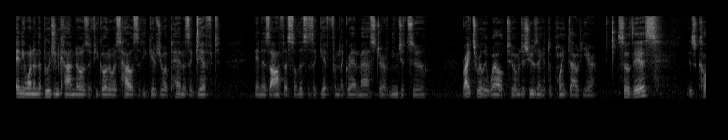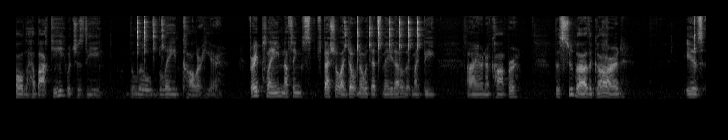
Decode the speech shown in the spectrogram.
Anyone in the Bujinkan knows if you go to his house that he gives you a pen as a gift in his office. So this is a gift from the Grand Master of Ninjutsu. Writes really well too. I'm just using it to point out here. So this is called the habaki, which is the the little blade collar here. Very plain, nothing special. I don't know what that's made of. It might be iron or copper. The tsuba, the guard, is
